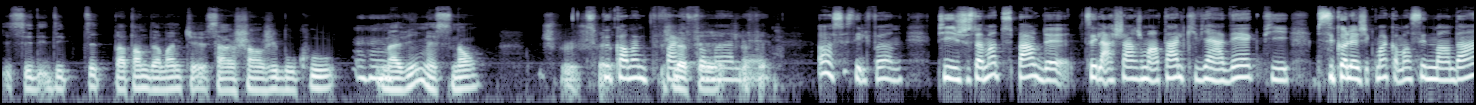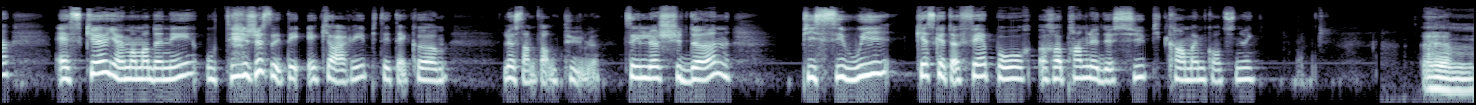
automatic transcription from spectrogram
que c'est des, des petites patentes de même que ça a changé beaucoup Mhm. ma vie, mais sinon, je peux. Je Tu fais- peux quand même je faire le pas fais, mal. je le fais. Ah, ça, c'est le fun. Puis justement, tu parles de, tu la charge mentale qui vient avec, puis psychologiquement, comment c'est demandant. Est-ce qu'il y a un moment donné où t'as juste été écœuré, puis t'étais comme, là, ça me tente plus, là. Tu sais, là, je suis done. Puis si oui, qu'est-ce que t'as fait pour reprendre le dessus, puis quand même continuer? Euh,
